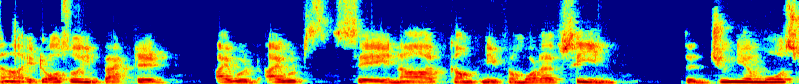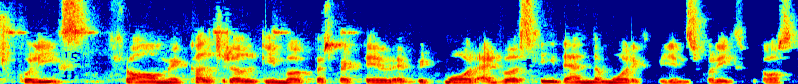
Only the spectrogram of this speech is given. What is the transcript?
Uh, it also impacted, I would I would say, in our company, from what I've seen, the junior most colleagues from a cultural teamwork perspective a bit more adversely than the more experienced colleagues because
